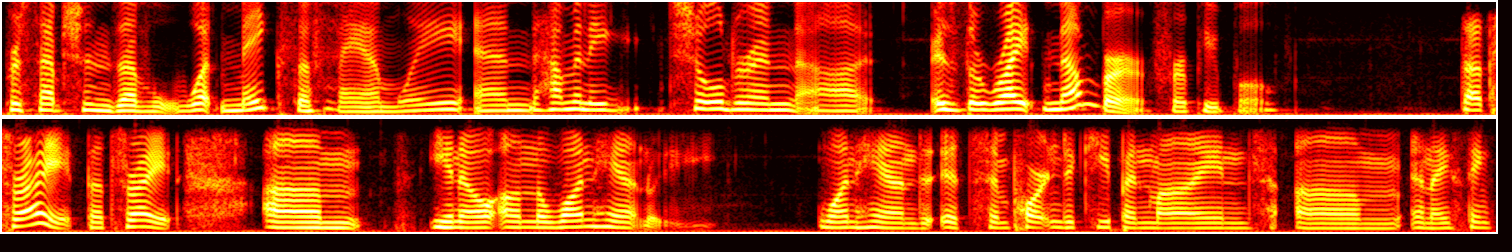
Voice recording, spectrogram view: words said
perceptions of what makes a family and how many children uh, is the right number for people. That's right. That's right. Um, you know, on the one hand, one hand, it's important to keep in mind, um, and I think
